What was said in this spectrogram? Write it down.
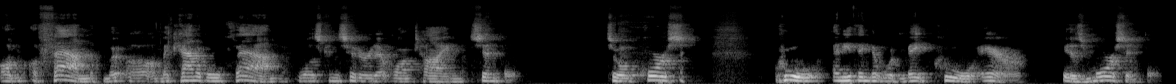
um, a fan, a mechanical fan, was considered at one time sinful. So, of course, cool anything that would make cool air is more simple.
